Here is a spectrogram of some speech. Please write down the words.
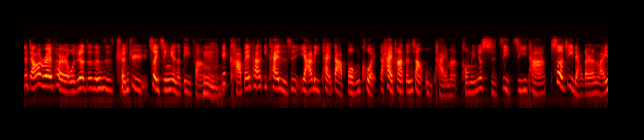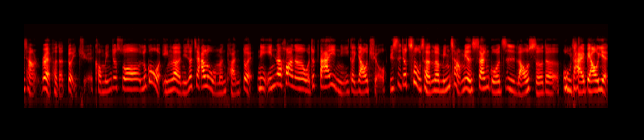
那讲到 rapper，我觉得这真是全剧最惊艳的地方。嗯，因为卡贝他一开始是压力太大崩溃，害怕登上舞台嘛，孔明就使计激他，设计两个人来一场 rap 的对决。孔明就说：“如果我赢了，你就加入我们团队；你赢的话呢，我就答应你一个要求。”于是就促成了名场面《三国志》饶舌的舞台表演。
